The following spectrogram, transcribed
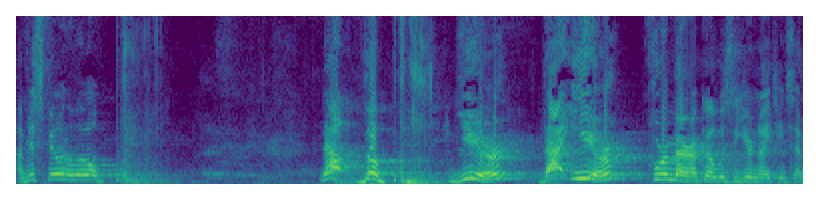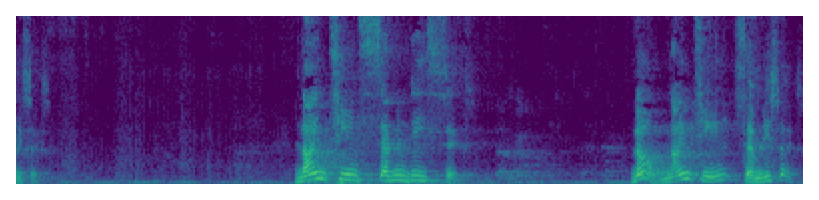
I'm just feeling a little. Now the year, that year for America was the year 1976. 1976. No, 1976.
